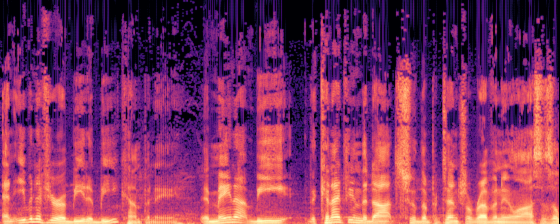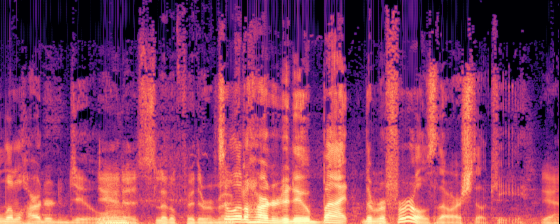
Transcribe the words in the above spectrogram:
And even if you're a B two B company, it may not be the connecting the dots to the potential revenue loss is a little harder to do. Yeah, it is a little further removed. It's a little harder to do, but the referrals though are still key. Yeah,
